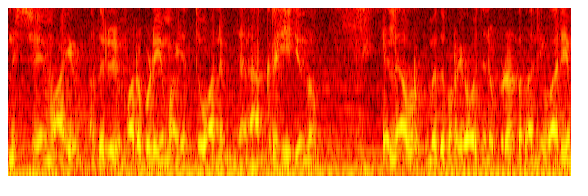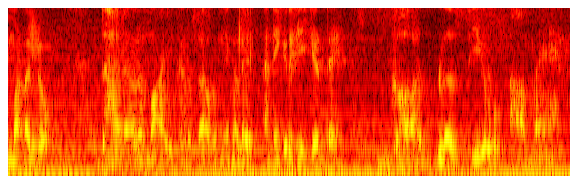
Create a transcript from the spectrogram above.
നിശ്ചയമായും അതിലൊരു മറുപടിയുമായി എത്തുവാനും ഞാൻ ആഗ്രഹിക്കുന്നു. എല്ലാവർക്കും ഇത് പ്രയോജനപ്പെടേണ്ടത് അനിവാര്യമാണല്ലോ. ധാരാളമായി കർത്താവ് നിങ്ങളെ അനുഗ്രഹിക്കട്ടെ. ഗാഡ് ബ്ലസ് യു ആമേൻ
